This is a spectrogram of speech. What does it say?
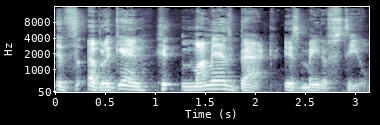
it's. Uh, but again, hi- my man's back is made of steel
